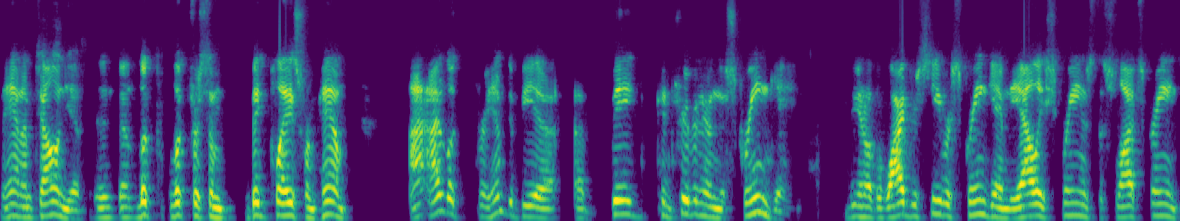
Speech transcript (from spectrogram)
man, I'm telling you, uh, uh, look look for some big plays from him. I, I look for him to be a, a big contributor in the screen game. You know, the wide receiver screen game, the alley screens, the slot screens,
